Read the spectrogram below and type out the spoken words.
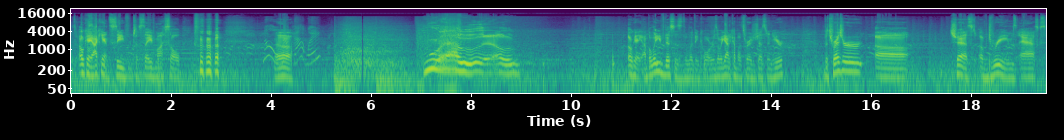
It's, okay, I can't see to save my soul. No, Ugh. Okay, I believe this is the living quarters. So we got a couple of treasure chests in here. The treasure uh, chest of dreams asks,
